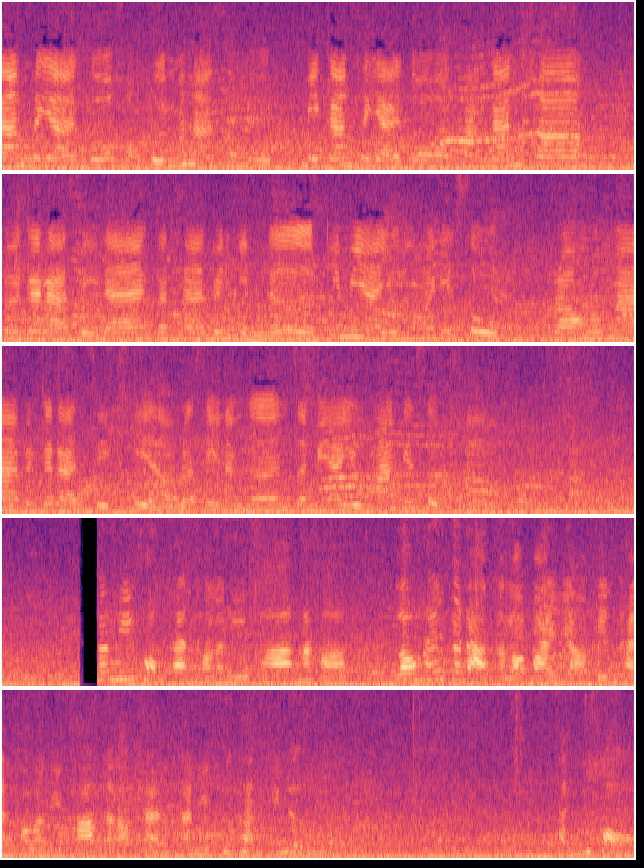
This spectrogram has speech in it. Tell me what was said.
การขยายตัวของพื้นมหาสมุทรมีการขยายตัวออกทางด้านข้างโดยกระดาษสีแดงจะแทนเป็นหินหนืดที่มีอายุน้อยที่สุด รองลงมาเป็นกระดาษสีเขียว และสีน้ำเงินจะมีอายุมากที่สุดค่ะหน้าที่ของแผ่นธรณีภาคนะคะ เราให้กระดาษแต่ละใบเนี่ยเป็นแผ่นธรณีภาคแต่ละแผ่น อันนี้คือแผ่นที่หนึ่งแผ่นที่สอง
